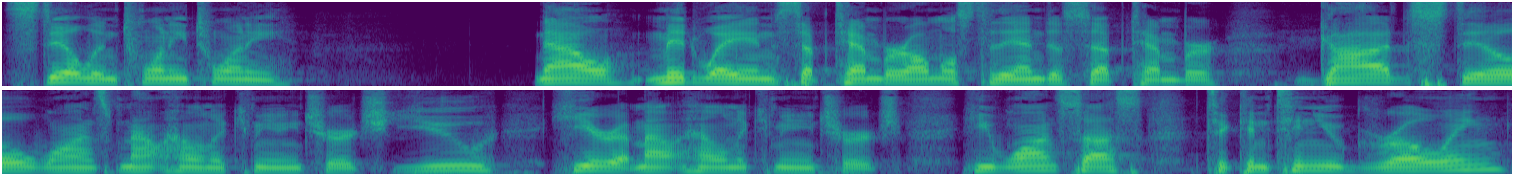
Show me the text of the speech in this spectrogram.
still in 2020, now midway in September, almost to the end of September, God still wants Mount Helena Community Church, you here at Mount Helena Community Church, He wants us to continue growing,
